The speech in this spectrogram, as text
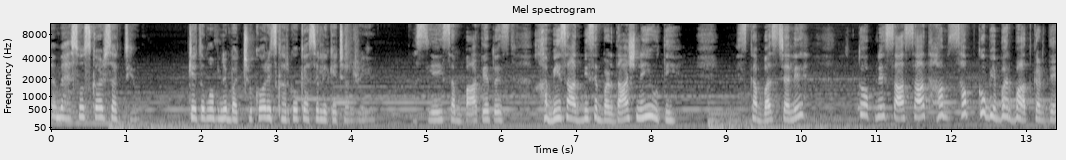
मैं महसूस कर सकती हूँ कि तुम अपने बच्चों को और इस घर को कैसे लेके चल रही हो। बस यही सब बातें तो इस खबीस आदमी से बर्दाश्त नहीं होती। इसका बस चले तो अपने साथ साथ हम सबको भी बर्बाद कर दे।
